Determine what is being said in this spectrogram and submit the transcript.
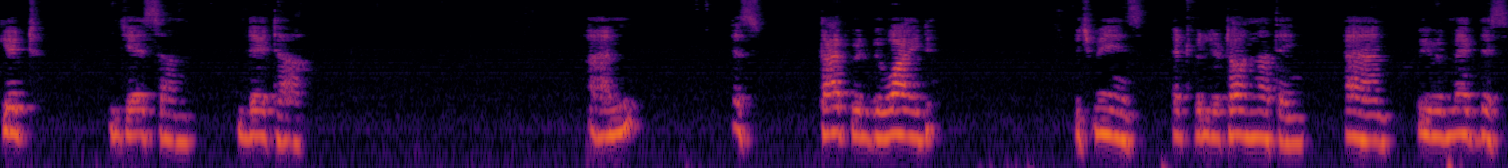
get JSON data and its type will be void which means it will return nothing and we will make this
